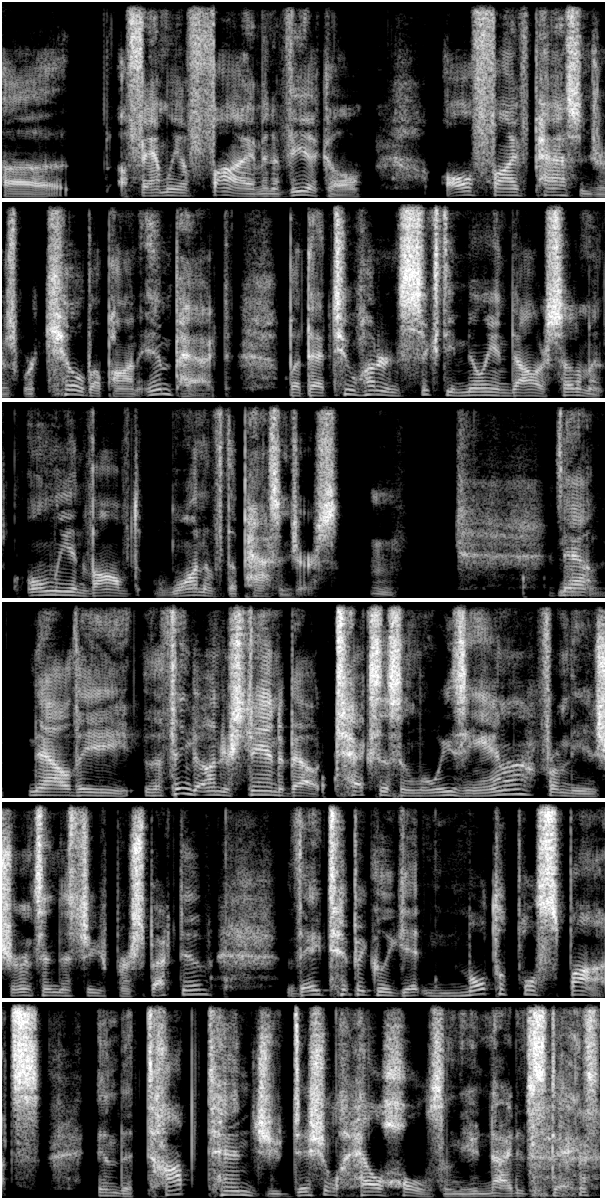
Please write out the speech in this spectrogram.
uh, a family of five in a vehicle all five passengers were killed upon impact, but that $260 million settlement only involved one of the passengers. Mm. Now, now the the thing to understand about Texas and Louisiana from the insurance industry perspective, they typically get multiple spots in the top 10 judicial hellholes in the United States.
